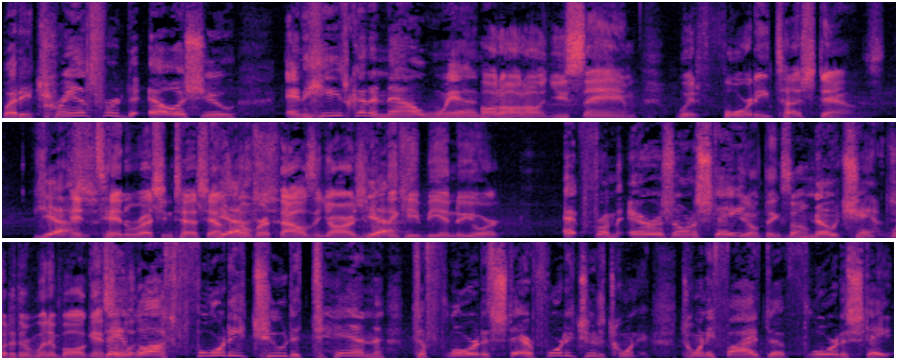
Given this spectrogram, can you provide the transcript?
But he transferred to LSU, and he's going to now win. Hold on, hold on. You saying with 40 touchdowns, yes, and 10 rushing touchdowns, yes. and over a thousand yards, you yes. don't think he'd be in New York? At, from Arizona State, you don't think so? No chance. What if they're winning ball games? They so lost 42 to 10 to Florida State, or 42 to 20, 25 to Florida State.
